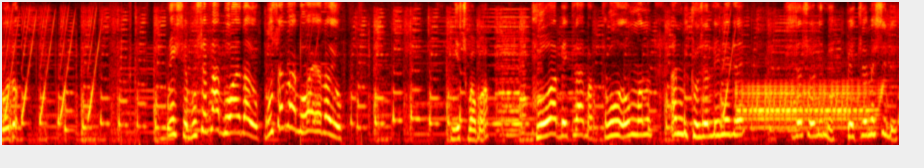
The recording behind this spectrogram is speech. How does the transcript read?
Arada... Neyse bu sefer bu arada yok. Bu sefer bu arada yok. Geç baba. Pro'lar bekler bak. Pro olmanın en büyük özelliği ne de size söyleyeyim mi? Beklemesidir.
